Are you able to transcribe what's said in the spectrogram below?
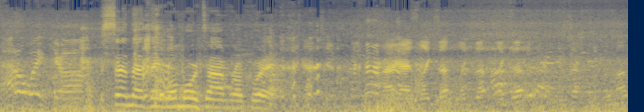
That'll wake you up. Send that thing one more time real quick. All right, guys, legs up, legs up, legs up. Legs up. Keep them up.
